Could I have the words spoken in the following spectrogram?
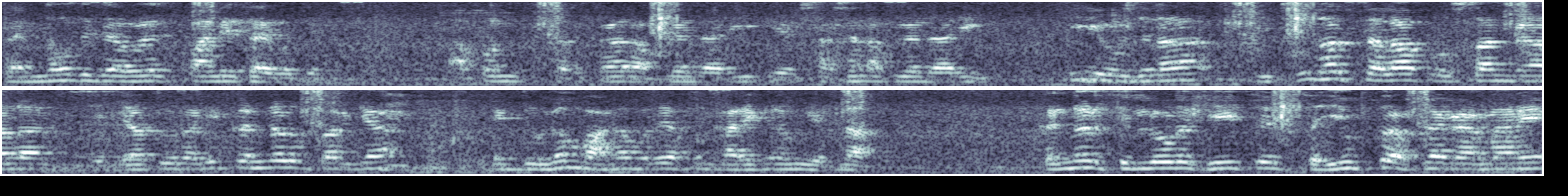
साहेब नव्हते त्यावेळेस पांडे साहेब होते. आपण सरकार आपल्या दारी शासन आपल्या दारी ही योजना इथूनच त्याला प्रोत्साहन मिळाला जिल्ह्यातून आणि कन्नड सारख्या एक दुर्गम भागामध्ये आपण कार्यक्रम घेतला. कन्नड सिल्लोड हीच संयुक्त असल्या कारणाने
